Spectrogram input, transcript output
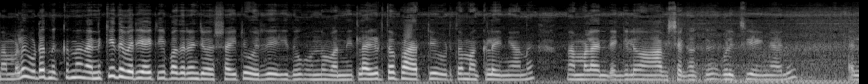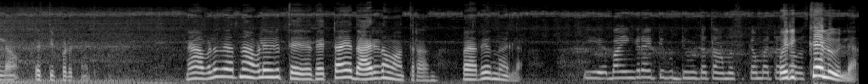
നമ്മൾ ഇവിടെ നിൽക്കുന്ന എനിക്ക് ഇതുവരെയായിട്ട് ഈ പതിനഞ്ച് വർഷമായിട്ട് ഒരു ഇതും ഒന്നും വന്നിട്ടില്ല. ഇവിടുത്തെ പാർട്ടി ഇവിടുത്തെ മക്കൾ തന്നെയാണ് നമ്മൾ എന്തെങ്കിലും ആവശ്യങ്ങൾക്ക് വിളിച്ചു കഴിഞ്ഞാൽ എല്ലാം എത്തിപ്പെടുന്നത് പിന്നെ അവൾ കാരണം അവളെ ഒരു തെറ്റായ ധാരണ മാത്രമാണ്. വേറെ ഒന്നുമില്ല. ഭയങ്കരമായിട്ട് ബുദ്ധിമുട്ട് താമസിക്കാൻ പറ്റാത്ത ഒരിക്കലുമില്ല.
